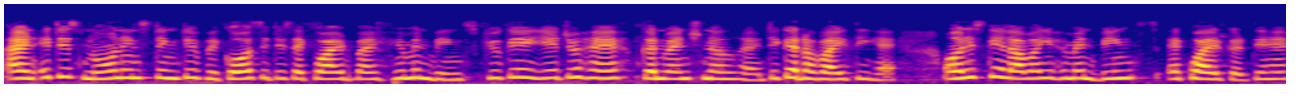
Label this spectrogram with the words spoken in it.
and it is non instinctive because it is acquired by human beings क्योंकि ये जो है कन्वेंशनल है, ठीक है, रवायती है। और इसके अलावा ये ह्यूमन बींग्स एक्वायर करते हैं।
